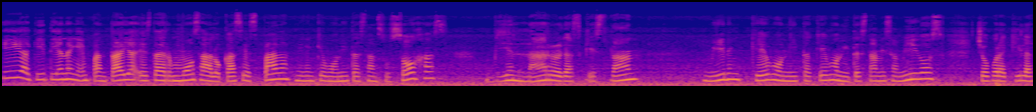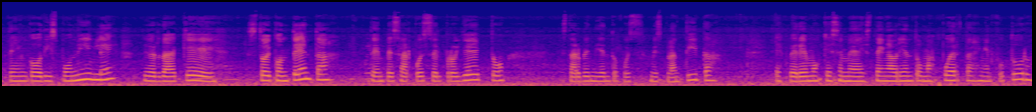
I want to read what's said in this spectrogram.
Y aquí tienen en pantalla esta hermosa alocasia espada. Miren qué bonitas están sus hojas. Bien largas que están. Miren qué bonita, qué bonita está mis amigos. Yo por aquí la tengo disponible. De verdad que estoy contenta de empezar pues el proyecto. Estar vendiendo pues mis plantitas. Esperemos que se me estén abriendo más puertas en el futuro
